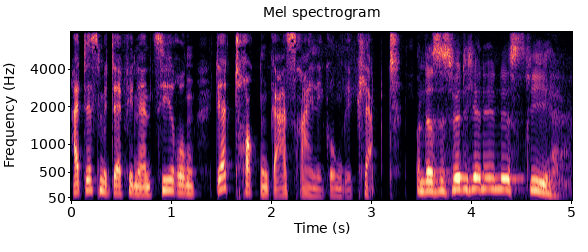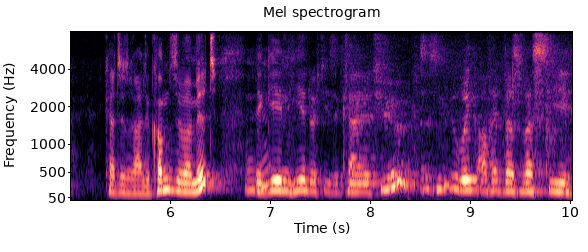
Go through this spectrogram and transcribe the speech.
hat es mit der Finanzierung der Trockengasreinigung geklappt. Und das ist wirklich eine Industriekathedrale. Kommen Sie mal mit. Mhm. Wir gehen hier durch diese kleine Tür. Das ist im Übrigen auch etwas, was die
